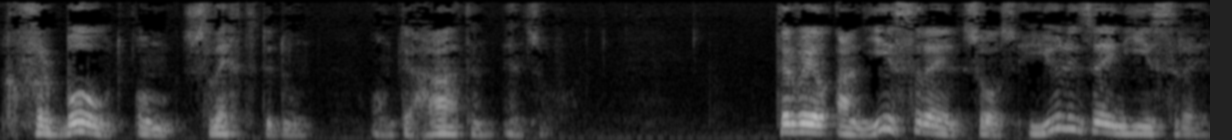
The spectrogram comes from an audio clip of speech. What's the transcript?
verbood om slecht te doen, om te haten enzovoort. Terwijl aan Israël, zoals jullie zijn Israël,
